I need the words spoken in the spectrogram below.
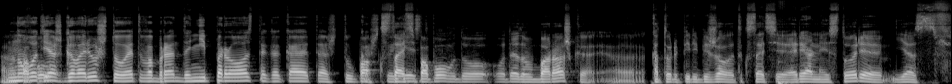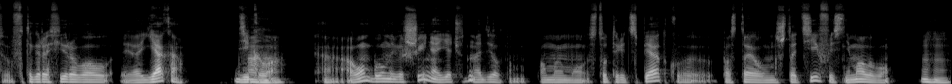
А Ну по вот пов- я же говорю, что у этого бренда не просто какая-то штука, По- кстати, есть. по поводу вот этого барашка, э, который перебежал, это, кстати, реальная история. Я сфотографировал э, Яка Дикого, а а он был на вершине, а я что-то надел, там, по-моему, 135-ку, поставил на штатив и снимал его. Мгм.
